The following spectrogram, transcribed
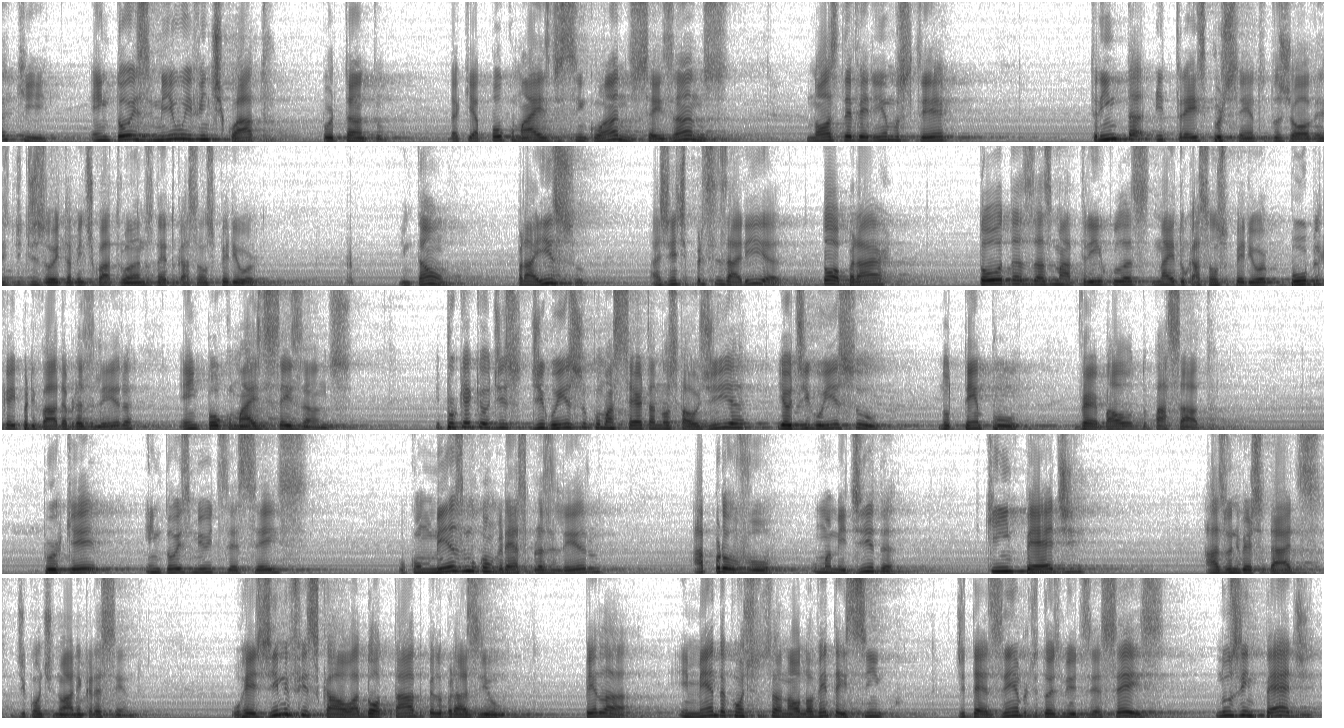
que em 2024, portanto, daqui a pouco mais de cinco anos, seis anos, nós deveríamos ter 33% dos jovens de 18 a 24 anos na educação superior. Então, para isso, a gente precisaria dobrar todas as matrículas na educação superior pública e privada brasileira em pouco mais de seis anos. E por que, que eu digo isso com uma certa nostalgia e eu digo isso no tempo verbal do passado? Porque em 2016, o mesmo Congresso Brasileiro aprovou uma medida que impede as universidades de continuarem crescendo. O regime fiscal adotado pelo Brasil pela emenda constitucional 95 de dezembro de 2016 nos impede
